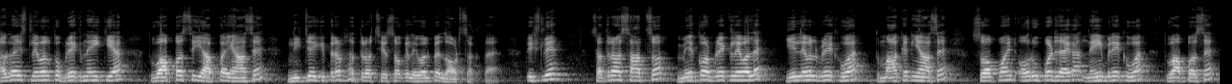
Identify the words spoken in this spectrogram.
अगर इस लेवल को ब्रेक नहीं किया तो वापस से आपका यहाँ से नीचे की तरफ़ सत्रह छः सौ के लेवल पे लौट सकता है। तो इसलिए सत्रह सात सौ मेक और ब्रेक लेवल है। ये लेवल ब्रेक हुआ तो मार्केट यहाँ से सौ पॉइंट और ऊपर जाएगा, नहीं ब्रेक हुआ तो वापस से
